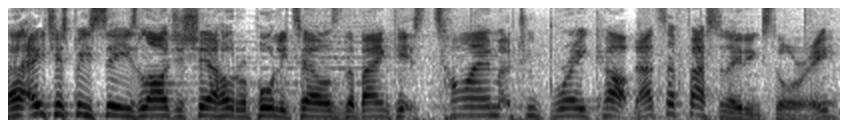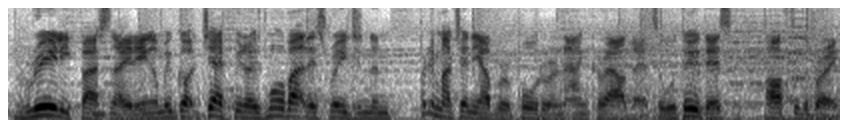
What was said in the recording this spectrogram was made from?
Uh, HSBC's largest shareholder reportedly tells the bank it's time to break up. That's a fascinating story, really fascinating. And we've got Geoff who knows more about this region than pretty much any other reporter and anchor out there. So we'll do this after the break.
